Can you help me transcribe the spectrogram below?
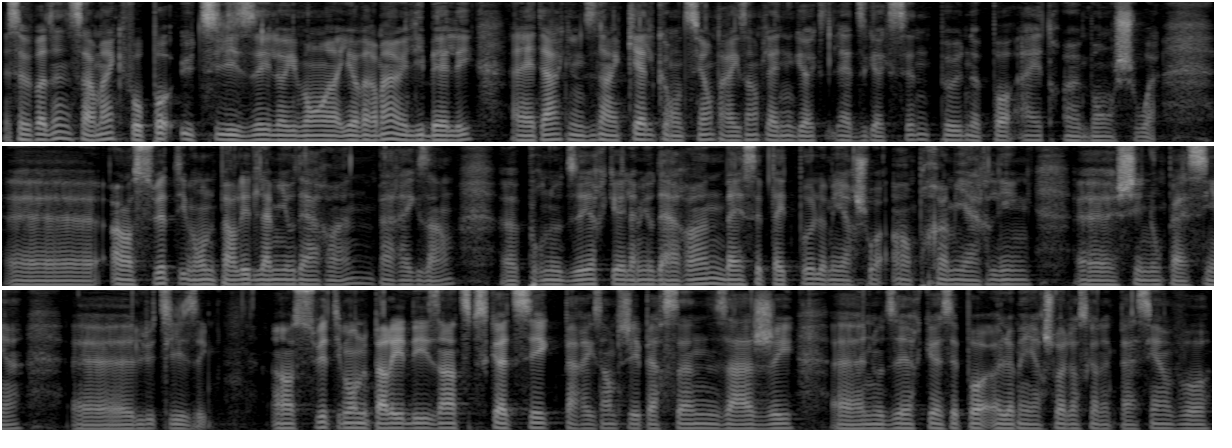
mais ça ne veut pas dire nécessairement qu'il ne faut pas utiliser. Là, il y a vraiment un libellé à l'intérieur qui nous dit dans quelles conditions, par exemple, la, digoxine peut ne pas être un bon choix. Euh, ensuite, ils vont nous parler de l'amiodarone, par exemple, pour nous dire que l'amiodarone, ben, c'est peut-être pas le meilleur choix en première ligne chez nos patients, l'utiliser. Ensuite, ils vont nous parler des antipsychotiques, par exemple, chez les personnes âgées, euh, nous dire que c'est pas le meilleur choix lorsque notre patient va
